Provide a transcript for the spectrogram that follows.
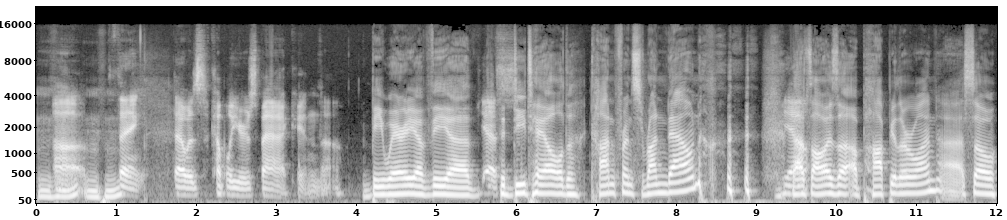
mm-hmm, uh, mm-hmm. thing that was a couple years back, and uh, Be wary of the uh, Yes. the detailed conference rundown. yeah, That's always a, a popular one. Uh, so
